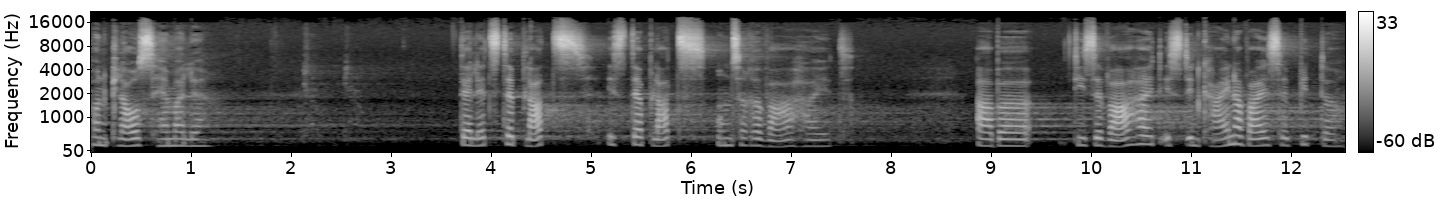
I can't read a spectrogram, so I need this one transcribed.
Von Klaus Hämmerle. Der letzte Platz ist der Platz unserer Wahrheit. Aber diese Wahrheit ist in keiner Weise bitter,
